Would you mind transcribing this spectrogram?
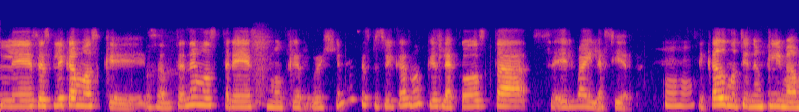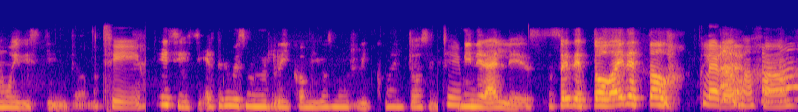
Les explicamos que o sea, tenemos tres como que regiones específicas, ¿no? Que es la costa, selva y la sierra. Cada uno tiene un clima muy distinto, ¿no? Sí, Sí, sí, sí. El Perú es muy rico, amigos, muy rico. Entonces, Sí. minerales, o sea, hay de todo, hay de todo. Claro, ajá.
